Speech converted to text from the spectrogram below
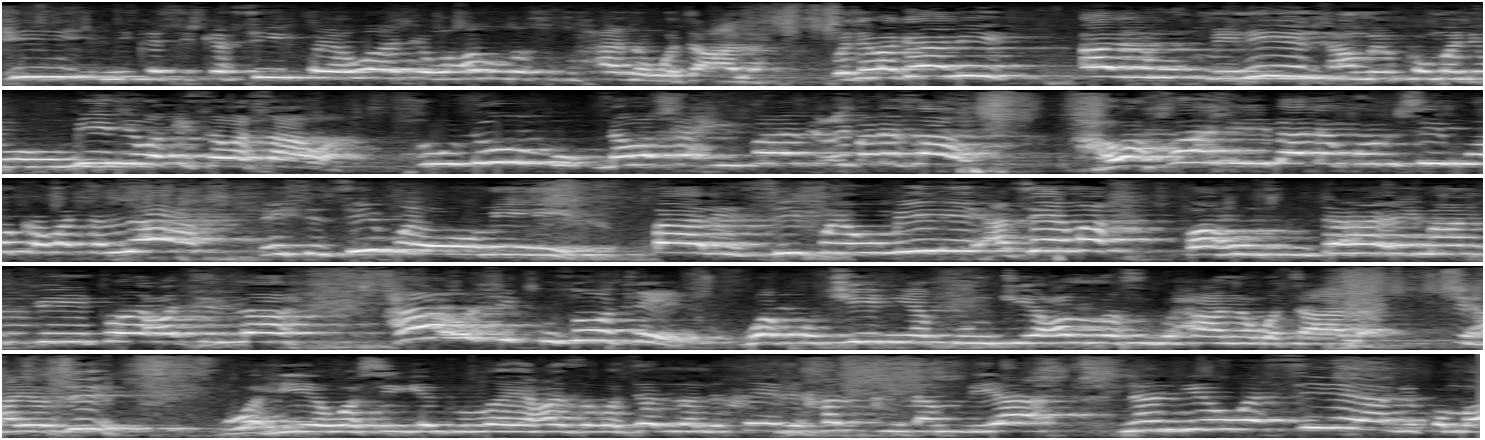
Hii ni katika sifa ya waja wa Allah subhanahu wa ta'ala. Waja gani? Almu'minin amekuwa ni waumini wa kisawasawa hudumu na wakahifadhi ibada zao. Hawafanyi ibada kwa msimu wakawacha la hii sifa ya waumini. Bali sifa ya waumini asema fahum daiman fi ta'ati hao siku zote wako chini ya kumtii Allah subhanahu wa ta'ala. Si hayo tu? Wa hiya wasiyatullah azza wa jalla li khairi khalqi al-anbiya. Na ndio wasia kwamba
